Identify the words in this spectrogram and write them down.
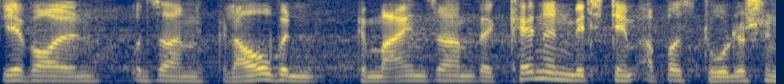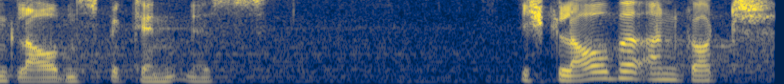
Wir wollen unseren Glauben gemeinsam bekennen mit dem apostolischen Glaubensbekenntnis. Ich glaube an Gott,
